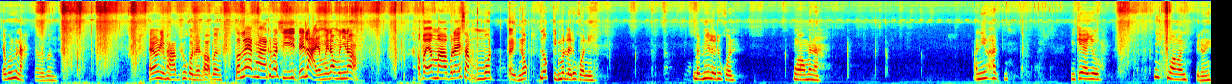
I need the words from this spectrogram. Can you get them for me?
เดี๋ยวพูดพูดนะเดี๋ยวไปเบิ้ง แล้วต้องรีพาทุกคนเดินเลาะเบิงตอนแรกมาขึ้นมาสีได้หลายยังไม่เนาะวันนี้เนาะเอาไปเอามาบ่ได้สัมมด เอ้ยนก นกกินหมดเลยทุกคนนี่แบบนี้เลยทุกคนหัวมันอะ อันนี้พัดยังแก่อยู่ นี่หัวมันเป็นตรงนี้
